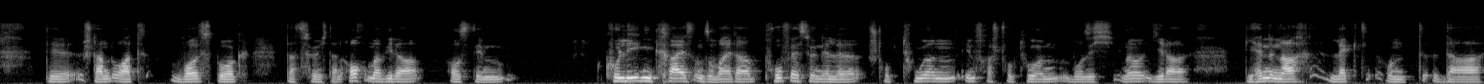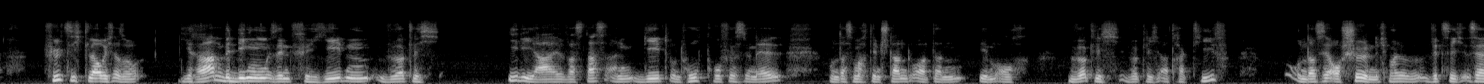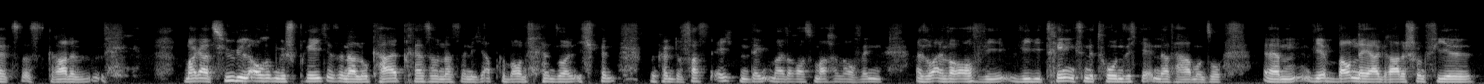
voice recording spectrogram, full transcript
der Standort Wolfsburg, das höre ich dann auch immer wieder aus dem Kollegenkreis und so weiter, professionelle Strukturen, Infrastrukturen, wo sich ne, jeder die Hände nachleckt und da fühlt sich, glaube ich, also die Rahmenbedingungen sind für jeden wirklich ideal, was das angeht und hochprofessionell. Und das macht den Standort dann eben auch wirklich, wirklich attraktiv. Und das ist ja auch schön. Ich meine, witzig ist ja jetzt, dass gerade Magazügel auch im Gespräch ist in der Lokalpresse und dass er nicht abgebaut werden soll. Ich finde, man könnte fast echt ein Denkmal daraus machen, auch wenn, also einfach auch, wie, wie die Trainingsmethoden sich geändert haben und so. Ähm, wir bauen da ja gerade schon viel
